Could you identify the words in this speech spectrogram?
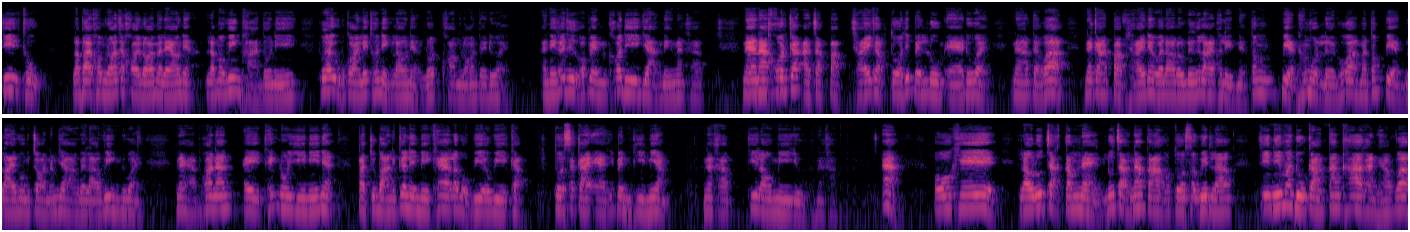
ที่ถูก ระบายความร้อนจากคอยร้อนมาแล้วเนี่ยแล้วมาวิ่งผ่านตัวนี้เพื่อให้อุปกรณ์อิเล็กทรอนิกส์เราเนี่ยลดความร้อนไปด้วย อันนี้ก็ถือว่าเป็นข้อดีอย่างหนึ่งนะครับในอนาคตก็อาจจะปรับใช้กับตัวที่เป็น room air ด้วยนะครับแต่ว่าในการปรับใช้เนี่ยเวลาเราลื้อลายผลิตเนี่ยต้องเปลี่ยนทั้งหมดเลยเพราะว่ามันต้องเปลี่ยนลายวงจรน้ำยาเวลาวิ่งด้วยนะครับเพราะฉะนั้นไอ้เทคโนโลยีนี้เนี่ยปัจจุบันก็เลยมีแค่ระบบ VLV กับตัว Sky Air ที่เป็นพรีเมียมนะครับที่เรามีอยู่นะครับอะโอเค เรารู้จักตำแหน่งรู้จักหน้าตาของตัวสวิตช์แล้ว ทีนี้มาดูการตั้งค่ากันครับว่า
